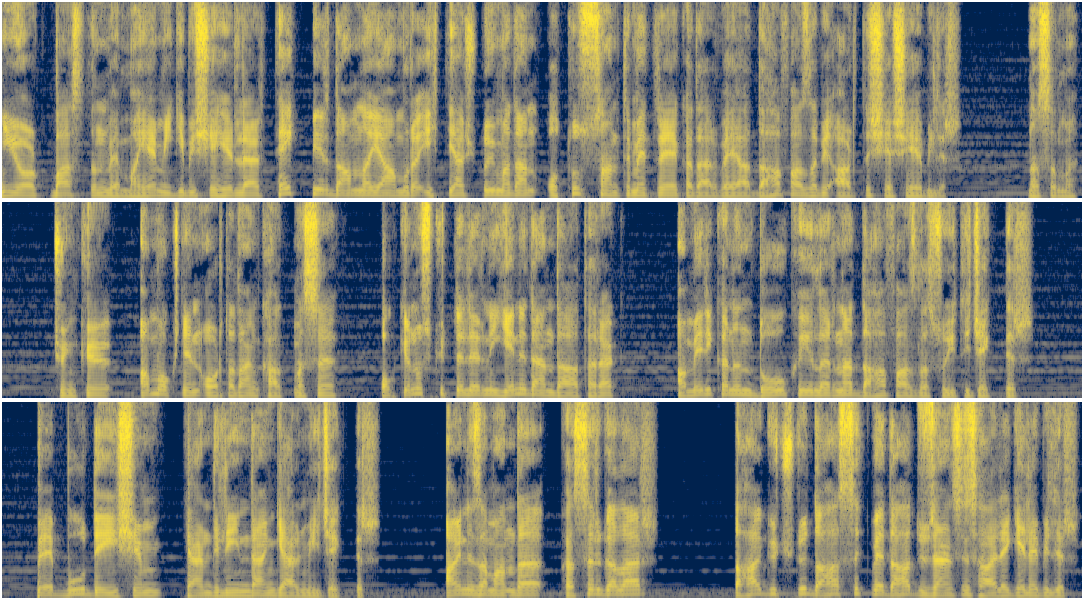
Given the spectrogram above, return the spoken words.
New York, Boston ve Miami gibi şehirler tek bir damla yağmura ihtiyaç duymadan 30 santimetreye kadar veya daha fazla bir artış yaşayabilir. Nasıl mı? Çünkü Amok'nin ortadan kalkması, okyanus kütlelerini yeniden dağıtarak Amerika'nın doğu kıyılarına daha fazla su itecektir ve bu değişim kendiliğinden gelmeyecektir. Aynı zamanda kasırgalar daha güçlü, daha sık ve daha düzensiz hale gelebilir.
